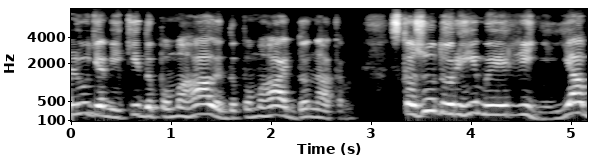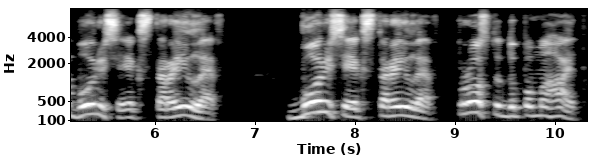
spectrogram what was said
людям, які допомагали, допомагають донатами. Скажу, дорогі мої рідні, я борюся як старий лев. Борюся як старий лев. Просто допомагайте.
